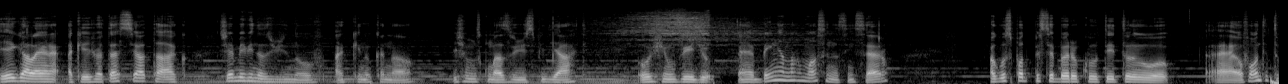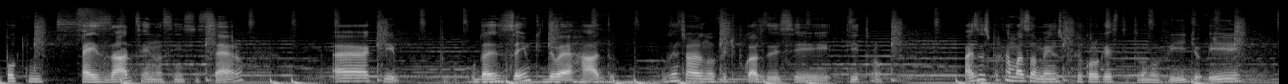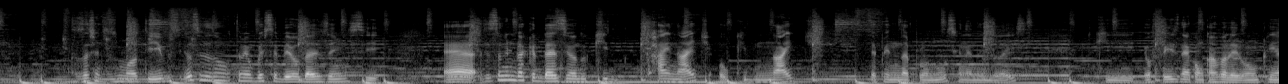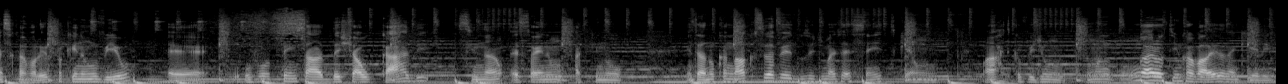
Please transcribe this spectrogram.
E aí galera, aqui é o JSC Otaku, sejam bem-vindos de novo aqui no canal. Estamos com mais vídeos de speed art. Hoje um vídeo é, bem anormal, sendo sincero. Alguns podem perceber que o título é, foi um título um pouquinho pesado, sendo assim sincero. É que o desenho que deu errado. Vocês entraram no vídeo por causa desse título. Mas eu vou explicar mais ou menos porque eu coloquei esse título no vídeo e todos os motivos. E vocês vão também perceber o desenho em si. É, vocês lembram daquele desenho do Kid Kai Knight, ou Kid Knight, dependendo da pronúncia, né, no inglês, que eu fiz, né, com Cavaleiro, uma criança Cavaleiro, pra quem não viu, é, eu vou tentar deixar o card, se não, é só ir no, aqui no, entrar no canal que você vai ver dos vídeos mais recentes, que é um, uma arte que eu fiz de um, um, um garotinho Cavaleiro, né, que ele,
